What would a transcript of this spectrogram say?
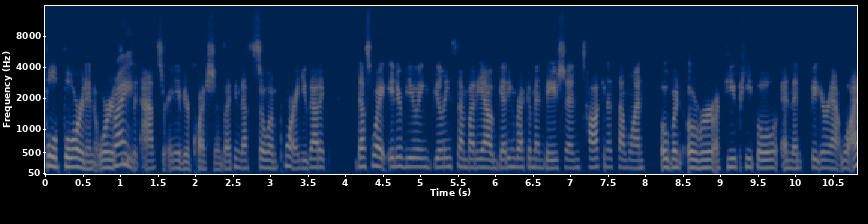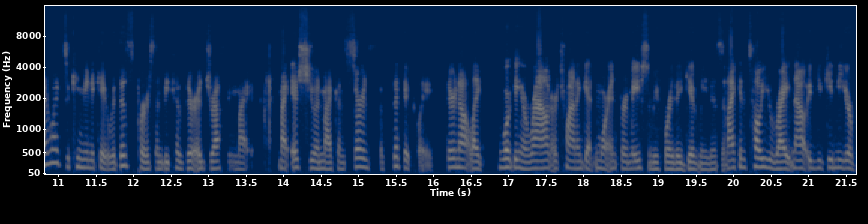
full forward in order Right. to even answer any of your questions. I think that's so important. You got to, that's why interviewing, feeling somebody out, getting recommendation, talking to someone over and over, a few people, and then figuring out, well, I like to communicate with this person because they're addressing my my issue and my concerns specifically. They're not like working around or trying to get more information before they give me this. And I can tell you right now, if you give me your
